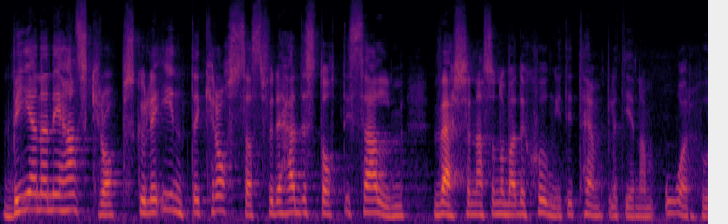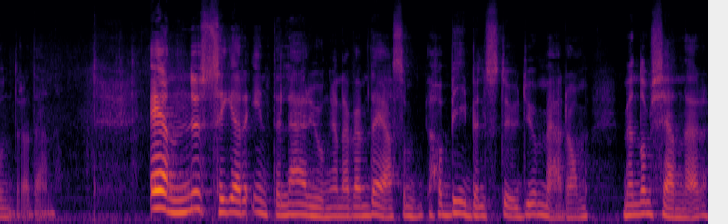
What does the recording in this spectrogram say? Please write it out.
Benen i hans kropp skulle inte krossas för det hade stått i psalmverserna som de hade sjungit i templet genom århundraden. Ännu ser inte lärjungarna vem det är som har bibelstudium med dem, men de känner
